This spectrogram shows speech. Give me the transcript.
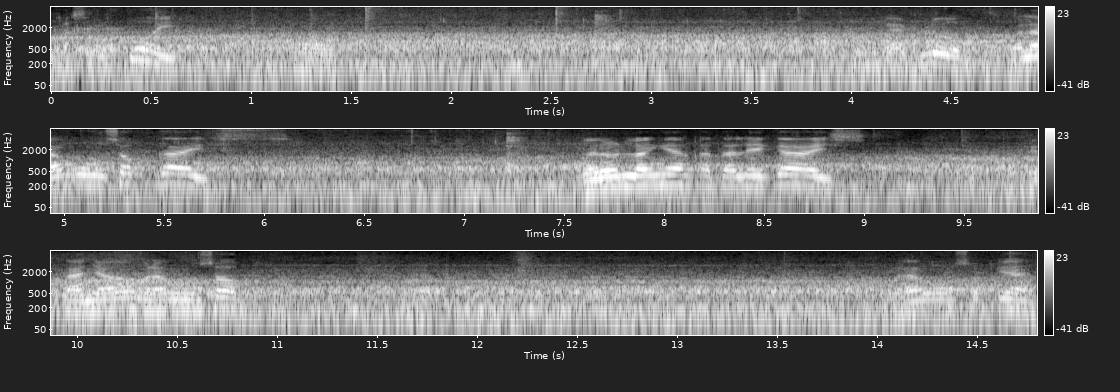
Lakas ng apoy. Oh. Kulay blue. Walang usok guys. Ganun lang yan kadali guys. Kita nyo, walang usok. Walang usok yan.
